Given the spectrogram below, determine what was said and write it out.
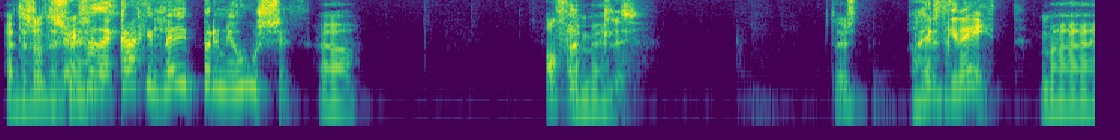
þetta er það svolítið er og svindl þegar krakkin hleypur inn í húsið. Já, á fullu, veist, það heyrist ekki neitt. Nei.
